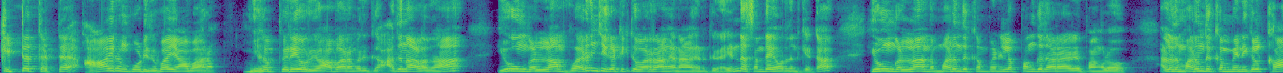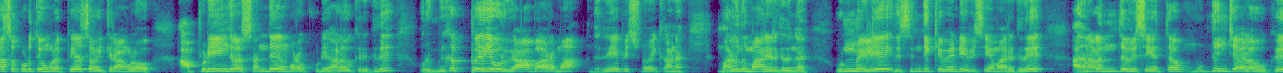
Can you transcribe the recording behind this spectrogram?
கிட்டத்தட்ட ஆயிரம் கோடி ரூபாய் வியாபாரம். மிகப்பெரிய ஒரு வியாபாரம் இருக்குது அதனால தான் இவங்கெல்லாம் வரிஞ்சு கட்டிக்கிட்டு வர்றாங்க. நான் எனக்கு என்ன சந்தேகம் வருதுன்னு கேட்டால் இவங்கெல்லாம் அந்த மருந்து கம்பெனியில் பங்குதாராக இருப்பாங்களோ? அல்லது மருந்து கம்பெனிகள் காசை கொடுத்து இவங்களை பேச வைக்கிறாங்களோ அப்படிங்கிற சந்தேகம் வரக்கூடிய அளவுக்கு இருக்குது. ஒரு மிகப்பெரிய ஒரு வியாபாரமாக இந்த ரேபிஸ் நோய்க்கான மருந்து மாறி இருக்குதுங்க. உண்மையிலேயே இது சிந்திக்க வேண்டிய விஷயமா இருக்குது. அதனால் இந்த விஷயத்தை முடிஞ்ச அளவுக்கு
